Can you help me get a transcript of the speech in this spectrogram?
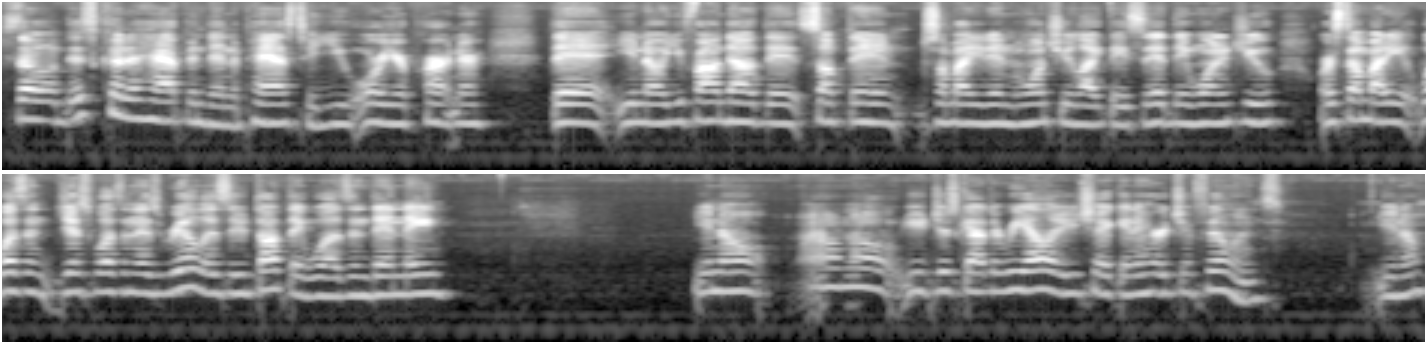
So this could have happened in the past to you or your partner that you know you found out that something somebody didn't want you like they said they wanted you or somebody it wasn't just wasn't as real as you thought they was and then they you know i don't know you just got the reality check and it hurt your feelings you know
